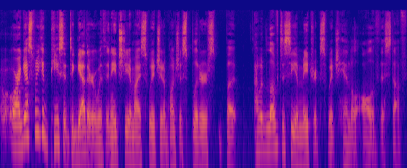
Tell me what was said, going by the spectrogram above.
or I guess we could piece it together with an HDMI switch and a bunch of splitters, but I would love to see a matrix switch handle all of this stuff.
